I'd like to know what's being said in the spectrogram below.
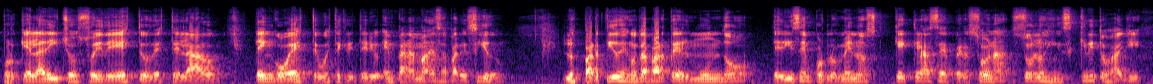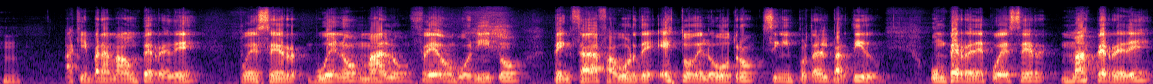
porque él ha dicho soy de este o de este lado, tengo este o este criterio, en Panamá ha desaparecido los partidos en otra parte del mundo te dicen por lo menos qué clase de personas son los inscritos allí. Aquí en Panamá un PRD puede ser bueno, malo, feo, bonito, pensar a favor de esto de lo otro, sin importar el partido. Un PRD puede ser más PRD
